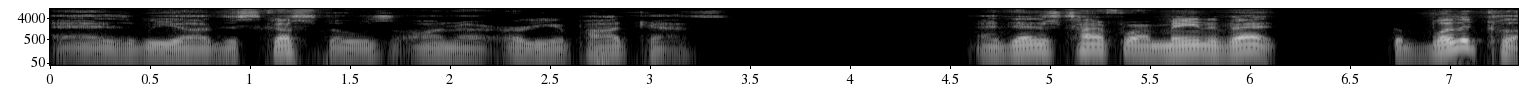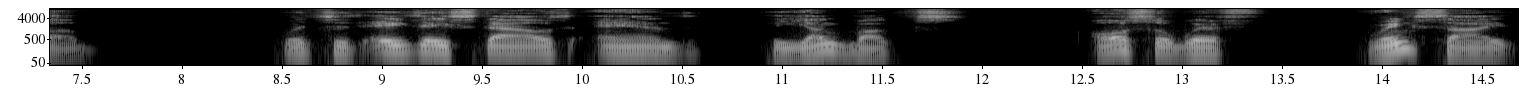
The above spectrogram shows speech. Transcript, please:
as we uh, discussed those on our earlier podcasts. And then it's time for our main event, the Bullet Club, which is AJ Styles and the Young Bucks, also with ringside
